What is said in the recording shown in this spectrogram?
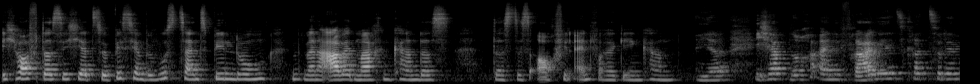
ich hoffe, dass ich jetzt so ein bisschen Bewusstseinsbildung mit meiner Arbeit machen kann, dass, dass das auch viel einfacher gehen kann. Ja, ich habe noch eine Frage jetzt gerade zu dem.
